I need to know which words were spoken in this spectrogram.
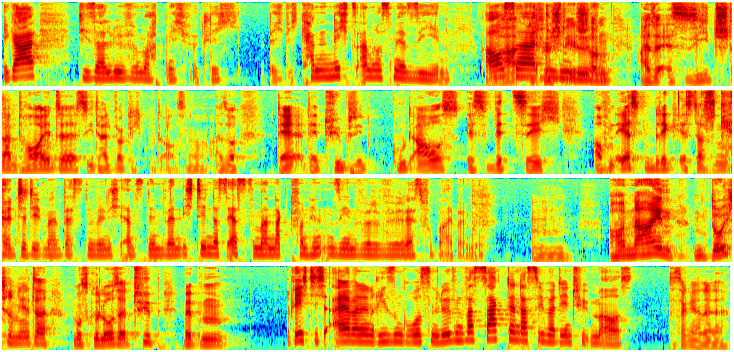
egal. Dieser Löwe macht mich wirklich, ich, ich kann nichts anderes mehr sehen. Außer ja, ich verstehe schon. Also es sieht Stand heute, es sieht halt wirklich gut aus. Ne? Also der, der Typ sieht gut aus, ist witzig. Auf den ersten Blick ist das ein Ich könnte den beim besten Willen nicht ernst nehmen. Wenn ich den das erste Mal nackt von hinten sehen würde, wäre es vorbei bei mir. Oh nein, ein durchtrainierter, muskuloser Typ mit einem, Richtig albernen, riesengroßen Löwen. Was sagt denn das über den Typen aus? dass er gerne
